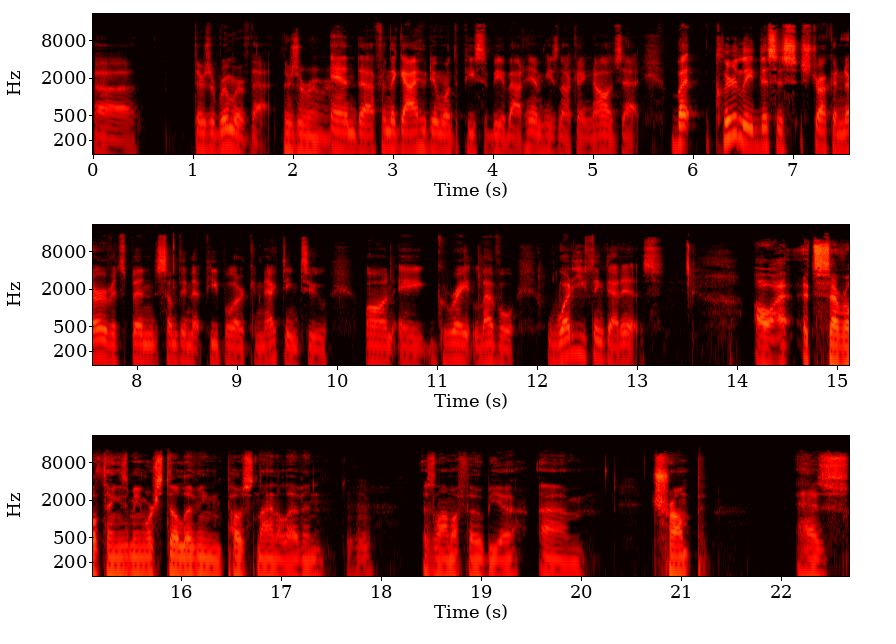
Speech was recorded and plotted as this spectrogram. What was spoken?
Uh, there's a rumor of that. There's a rumor. And uh, from the guy who didn't want the piece to be about him, he's not going to acknowledge that. But clearly, this has struck a nerve. It's been something that people are connecting to on a great level. What do you think that is? Oh, I, it's several things. I mean, we're still living post 9 11 Mm-hmm. Islamophobia. Um, Trump has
